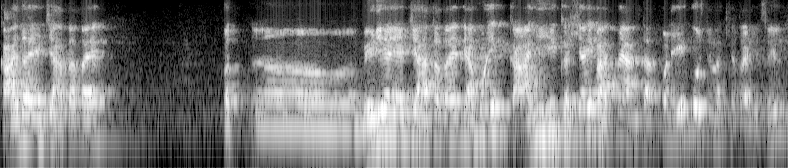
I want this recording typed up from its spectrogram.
कायदा यांच्या हातात आहे. मीडिया यांच्या हातात आहे. त्यामुळे काहीही कशाही बातम्या आणतात पण एक गोष्ट लक्षात आली असेल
